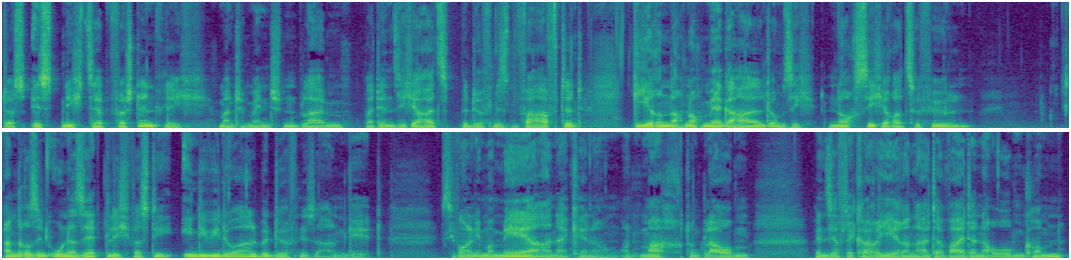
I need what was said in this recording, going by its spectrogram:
Das ist nicht selbstverständlich. Manche Menschen bleiben bei den Sicherheitsbedürfnissen verhaftet, gieren nach noch mehr Gehalt, um sich noch sicherer zu fühlen. Andere sind unersättlich, was die Individualbedürfnisse angeht. Sie wollen immer mehr Anerkennung und Macht und glauben, wenn sie auf der Karriereleiter weiter nach oben kommen,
